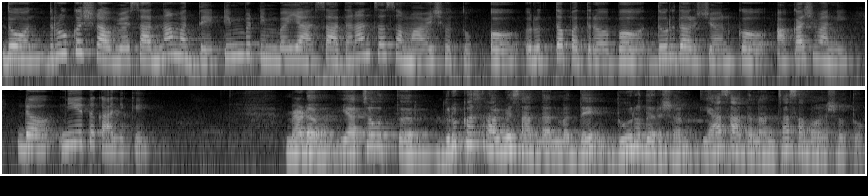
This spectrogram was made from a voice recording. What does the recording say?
दोन दृकश्राव्य साधनामध्ये टिंबटिंब या साधनांचा समावेश होतो. अ वृत्तपत्र ब दूरदर्शन क आकाशवाणी ड नियतकालिके. मॅडम याचं उत्तर दृकश्राव्य साधनांमध्ये दूरदर्शन या साधनांचा समावेश होतो.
